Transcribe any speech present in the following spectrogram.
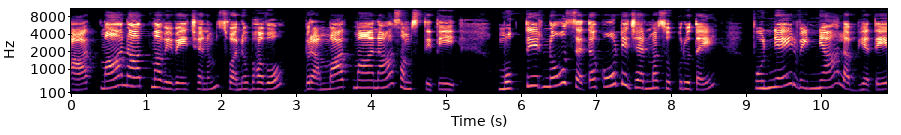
ఆత్మానాత్మ వివేచనం స్వనుభవో బ్రహ్మాత్మానా సంస్థితి ముక్తిర్నో శతకోటి జన్మ సుకృతై పుణ్యైర్విన్యా లభ్యతే.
